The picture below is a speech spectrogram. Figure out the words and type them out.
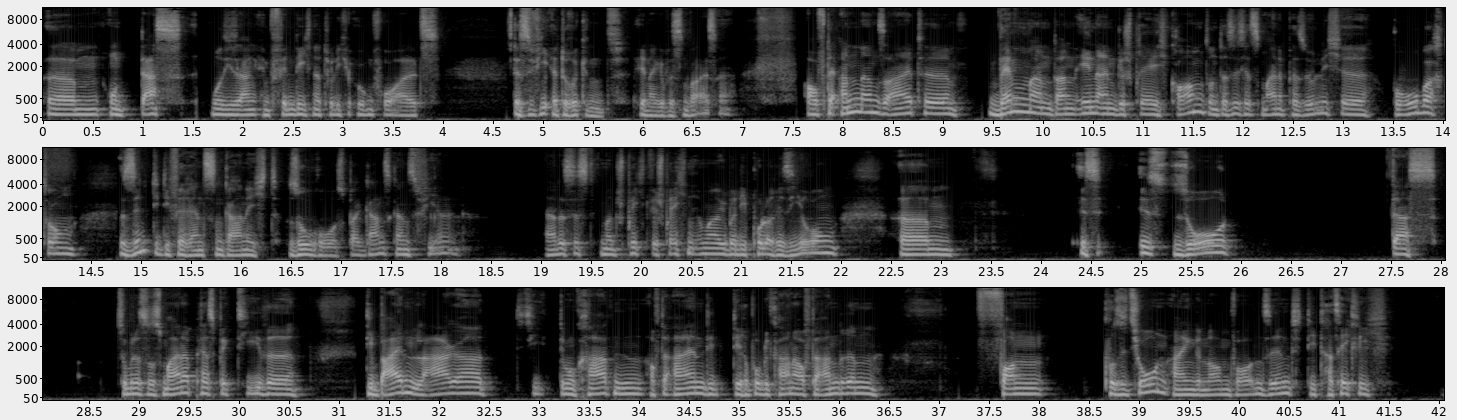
Ähm, und das muss ich sagen, empfinde ich natürlich irgendwo als, das ist wie erdrückend in einer gewissen Weise. Auf der anderen Seite, wenn man dann in ein Gespräch kommt, und das ist jetzt meine persönliche Beobachtung, sind die Differenzen gar nicht so groß bei ganz, ganz vielen. Ja, das ist, man spricht, wir sprechen immer über die Polarisierung. Ähm, es ist so, dass zumindest aus meiner Perspektive die beiden Lager, die Demokraten auf der einen, die, die Republikaner auf der anderen, von Positionen eingenommen worden sind, die tatsächlich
